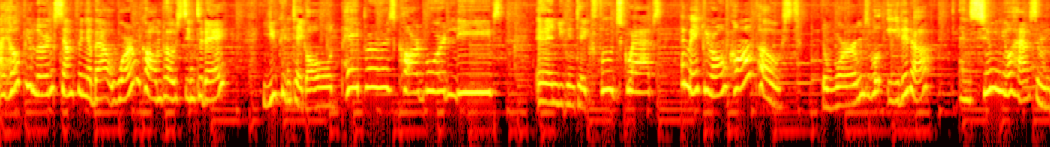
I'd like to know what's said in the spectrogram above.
I hope you learned something about worm composting today. You can take old papers, cardboard, leaves, and you can take food scraps and make your own compost. The worms will eat it up, and soon you'll have some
